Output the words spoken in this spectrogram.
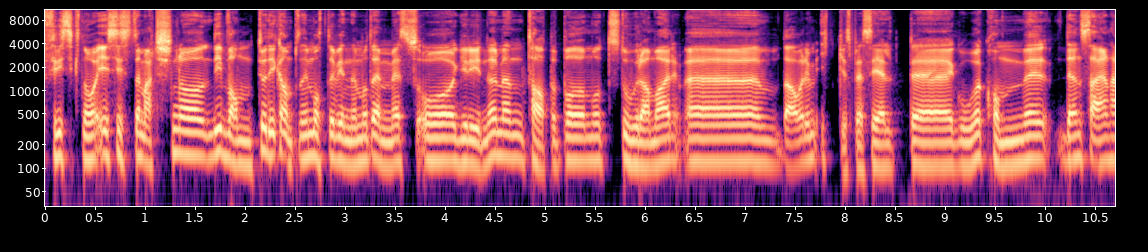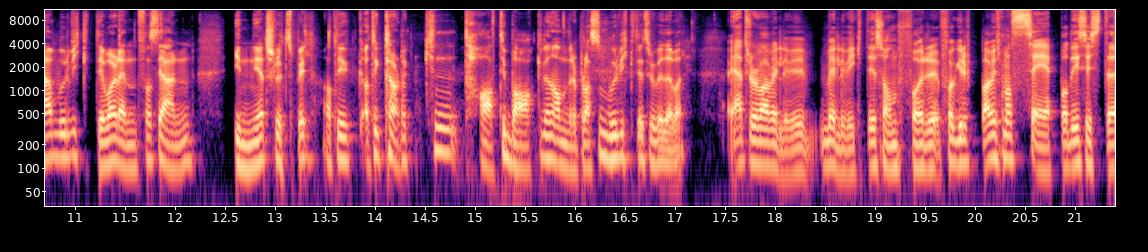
Frisk nå i siste matchen. og De vant jo de kampene de måtte vinne mot MS og Gryner, men tapet på, mot Storhamar Da var de ikke spesielt gode. Kommer den seieren her, hvor viktig var den for Stjernen? Inn i et sluttspill. At, at de klarte å ta tilbake den andreplassen. Hvor viktig tror vi det var? Jeg tror det var veldig, veldig viktig sånn for, for gruppa. Hvis man ser på de siste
